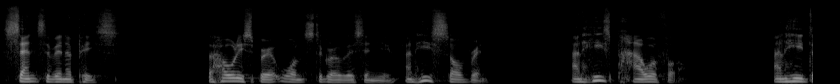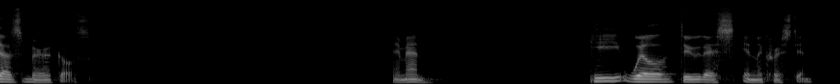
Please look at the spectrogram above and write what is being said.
sense of inner peace. The Holy Spirit wants to grow this in you, and He's sovereign, and He's powerful, and He does miracles. Amen. He will do this in the Christian.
